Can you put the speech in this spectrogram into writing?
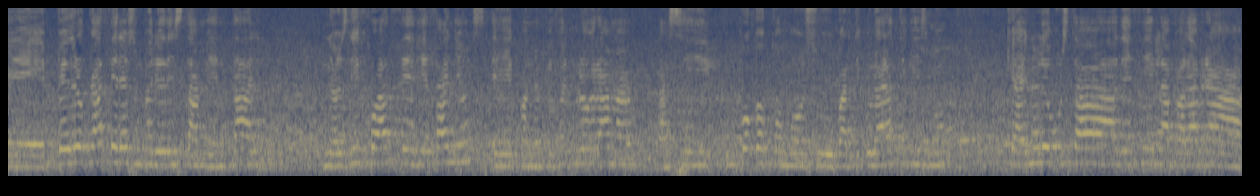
Eh, Pedro Cáceres, un periodista ambiental, nos dijo hace 10 años, eh, cuando empezó el programa, así un poco como su particular activismo, que a él no le gusta decir la palabra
